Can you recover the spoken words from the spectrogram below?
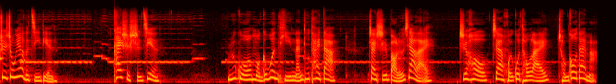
最重要的几点，开始实践。如果某个问题难度太大，暂时保留下来，之后再回过头来重构代码。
